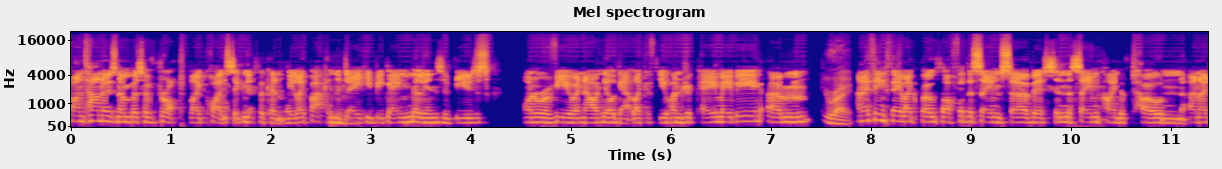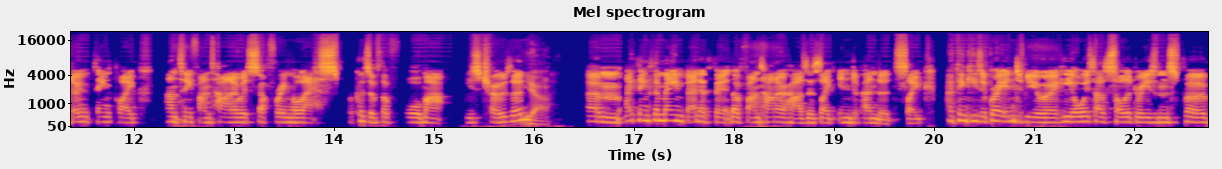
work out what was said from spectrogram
Fantano's numbers have dropped like quite significantly. Like back in mm. the day, he'd be getting millions of views on a review and now he'll get like a few hundred k maybe um, right and i think they like both offer the same service in the same kind of tone and i don't think like anthony fantano is suffering less because of the format he's chosen yeah um, I think the main benefit that Fantano has is like independence. Like, I think he's a great interviewer. He always has solid reasons for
